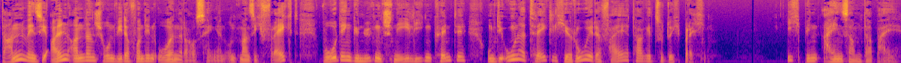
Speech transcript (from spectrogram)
Dann, wenn sie allen anderen schon wieder von den Ohren raushängen und man sich fragt, wo denn genügend Schnee liegen könnte, um die unerträgliche Ruhe der Feiertage zu durchbrechen. Ich bin einsam dabei.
